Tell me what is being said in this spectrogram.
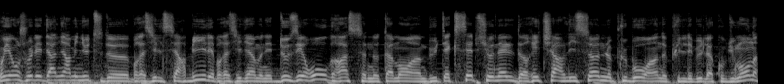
Oui, on jouait les dernières minutes de Brésil-Serbie. Les Brésiliens menaient 2-0 grâce notamment à un but exceptionnel de Richard Lisson, le plus beau hein, depuis le début de la Coupe du Monde.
